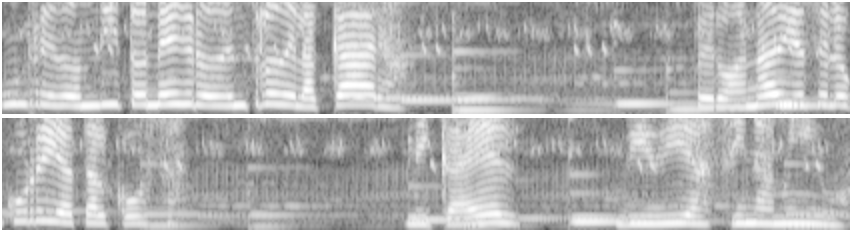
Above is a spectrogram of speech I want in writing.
un redondito negro dentro de la cara. Pero a nadie se le ocurría tal cosa. Micael vivía sin amigos.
